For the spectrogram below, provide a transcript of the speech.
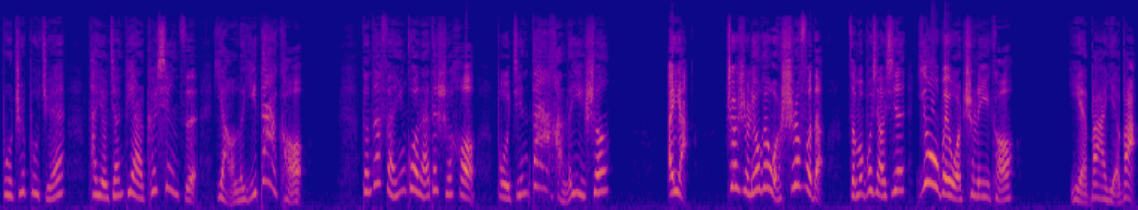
不知不觉他又将第二颗杏子咬了一大口。等他反应过来的时候，不禁大喊了一声：“哎呀！”这是留给我师傅的，怎么不小心又被我吃了一口？也罢也罢，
